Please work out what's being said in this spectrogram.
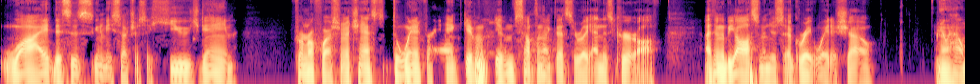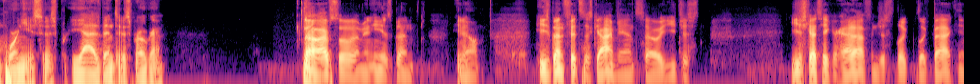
why this is going to be such a, a huge game for Northwestern, a chance to win it for Hank, give him give him something like this to really end his career off. I think it'd be awesome and just a great way to show, you know, how important he is. His, he has been to this program. No, absolutely. I mean, he has been, you know, he's been Fitz's guy, man. So you just you just got to take your hat off and just look look back and,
